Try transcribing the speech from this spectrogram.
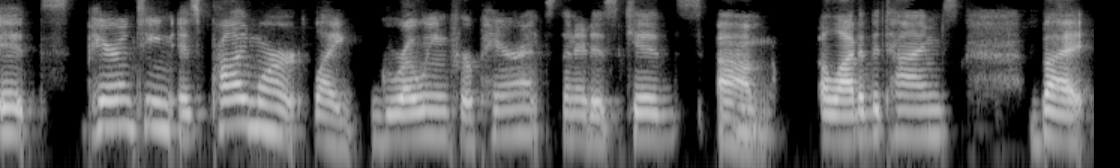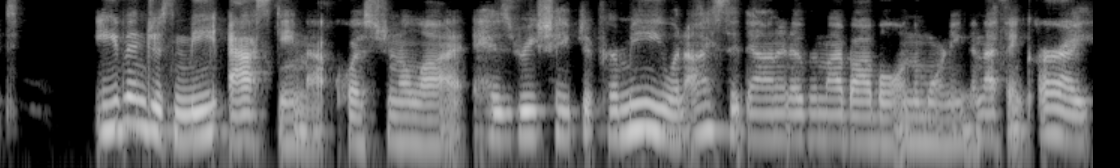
it's parenting is probably more like growing for parents than it is kids um, hmm. a lot of the times. But even just me asking that question a lot has reshaped it for me when I sit down and open my Bible in the morning and I think, All right,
